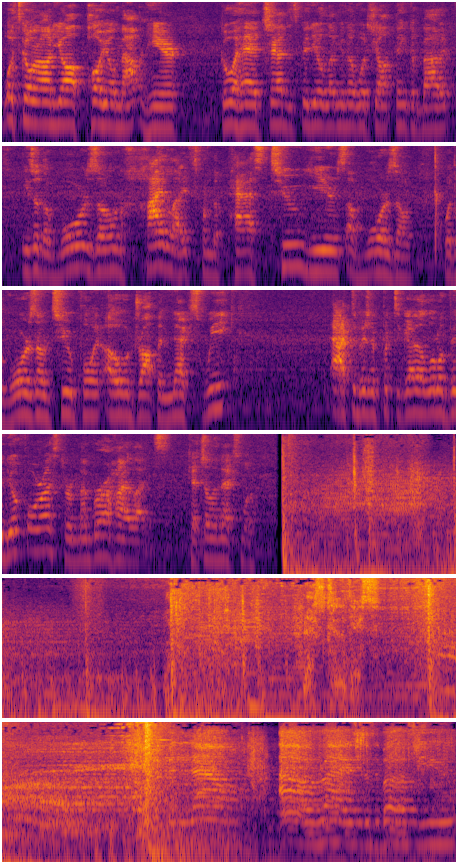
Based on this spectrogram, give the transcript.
What's going on, y'all? Pollo Mountain here. Go ahead, check out this video. Let me know what y'all think about it. These are the Warzone highlights from the past two years of Warzone. With Warzone 2.0 dropping next week, Activision put together a little video for us to remember our highlights. Catch you on the next one. Let's do this. And now I'll rise above you.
